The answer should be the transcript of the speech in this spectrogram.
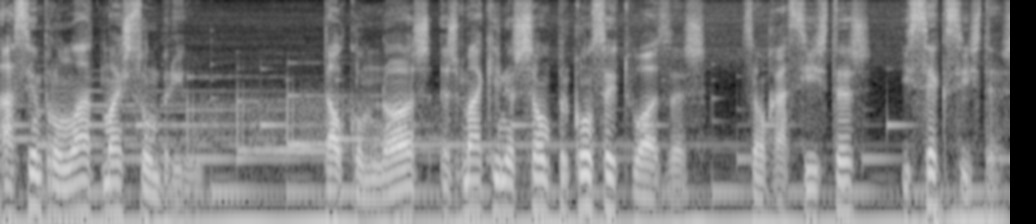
há sempre um lado mais sombrio. Tal como nós, as máquinas são preconceituosas, são racistas e sexistas.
